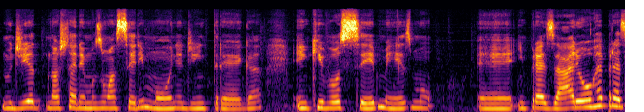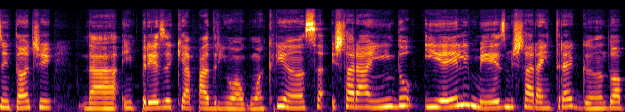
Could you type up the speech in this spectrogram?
No dia nós teremos uma cerimônia de entrega em que você mesmo, é, empresário ou representante da empresa que apadrinhou alguma criança, estará indo e ele mesmo estará entregando a,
